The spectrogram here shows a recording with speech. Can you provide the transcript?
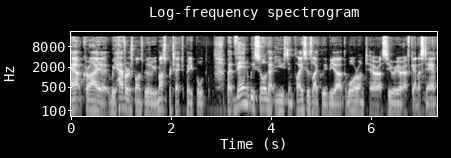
outcry. Uh, We have a responsibility. We must protect people. But then we saw that used in places like Libya, the war on terror, Syria, Afghanistan.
